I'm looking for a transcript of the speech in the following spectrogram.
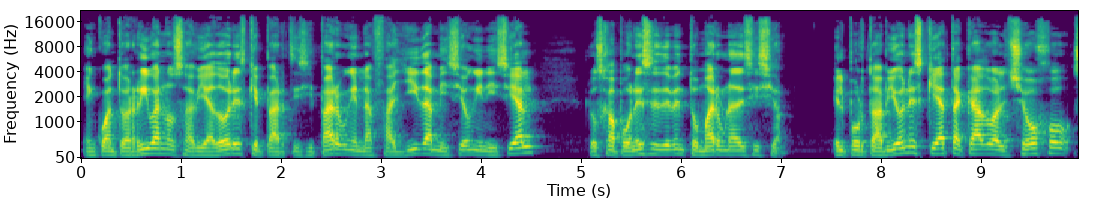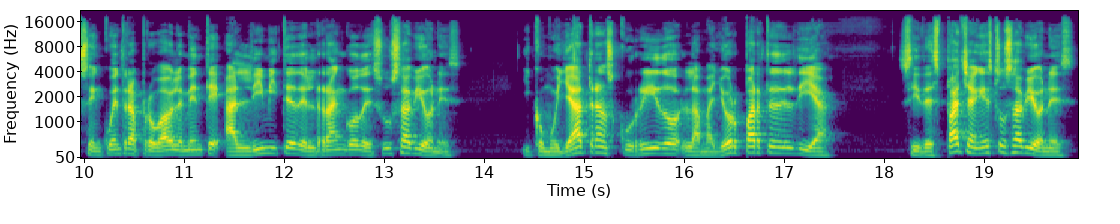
En cuanto arriban los aviadores que participaron en la fallida misión inicial, los japoneses deben tomar una decisión. El portaaviones que ha atacado al Shoho se encuentra probablemente al límite del rango de sus aviones, y como ya ha transcurrido la mayor parte del día, si despachan estos aviones,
